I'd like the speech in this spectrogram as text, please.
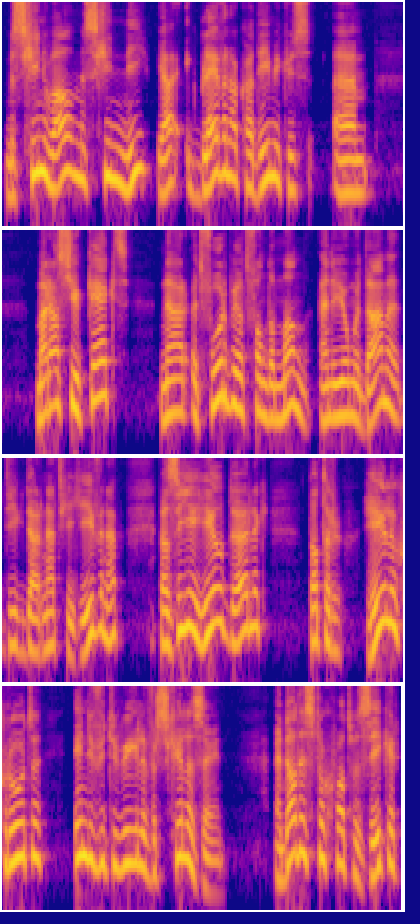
misschien wel, misschien niet. Ja, ik blijf een academicus. Ehm, maar als je kijkt naar het voorbeeld van de man en de jonge dame die ik daarnet gegeven heb, dan zie je heel duidelijk dat er hele grote individuele verschillen zijn. En dat is toch wat we zeker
